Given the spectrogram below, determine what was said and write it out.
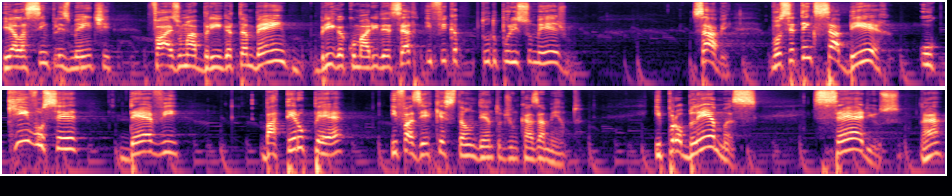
E ela simplesmente faz uma briga também, briga com o marido, etc. E fica tudo por isso mesmo. Sabe? Você tem que saber o que você deve bater o pé e fazer questão dentro de um casamento. E problemas sérios, né?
